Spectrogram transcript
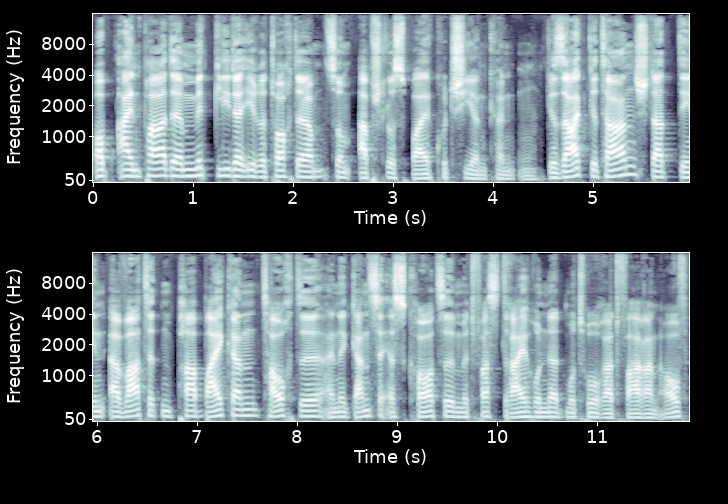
ob ein paar der Mitglieder ihre Tochter zum Abschlussball kutschieren könnten. Gesagt, getan, statt den erwarteten paar Bikern tauchte eine ganze Eskorte mit fast 300 Motorradfahrern auf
